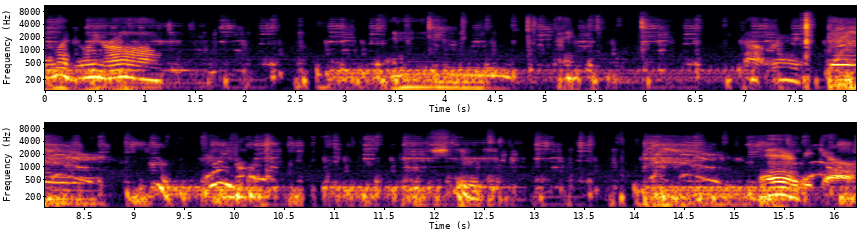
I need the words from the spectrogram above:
What am I doing wrong? And angle got right there. Shoot. There we go.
